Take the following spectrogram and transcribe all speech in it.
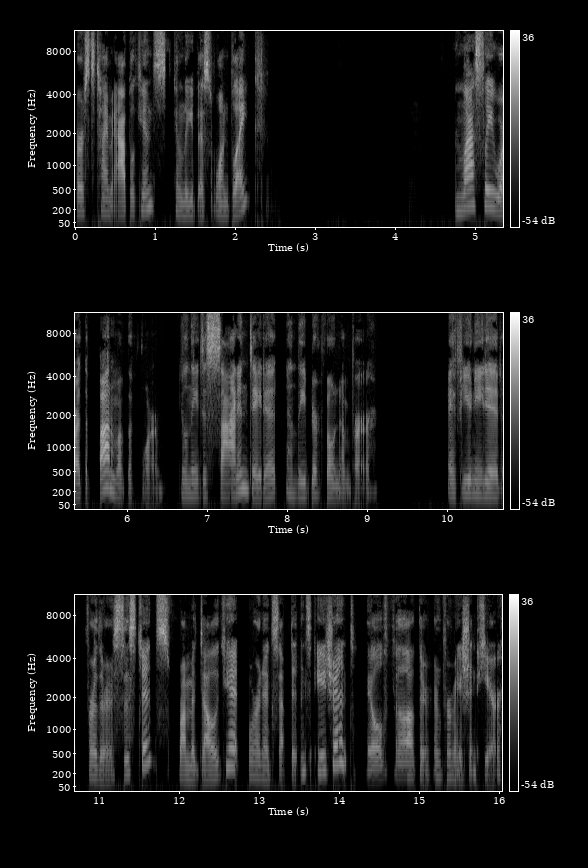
first time applicants can leave this one blank. And lastly, we're at the bottom of the form. You'll need to sign and date it and leave your phone number. If you needed further assistance from a delegate or an acceptance agent, they'll fill out their information here.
